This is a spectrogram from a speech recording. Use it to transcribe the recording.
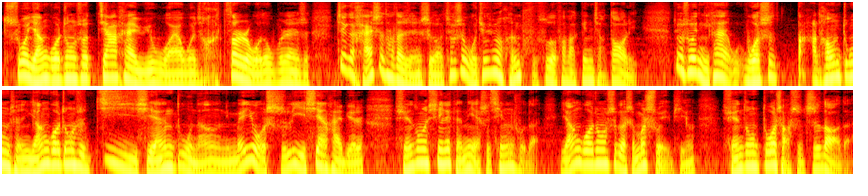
说杨国忠说加害于我呀，我字儿我都不认识，这个还是他的人设，就是我就用很朴素的方法跟你讲道理，就说你看我是大唐忠臣，杨国忠是嫉贤妒能，你没有实力陷害别人，玄宗心里肯定也是清楚的，杨国忠是个什么水平，玄宗多少是知道的，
